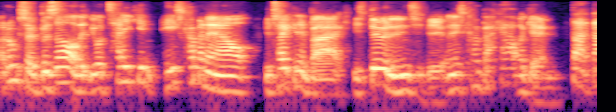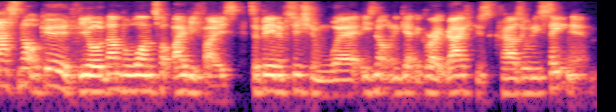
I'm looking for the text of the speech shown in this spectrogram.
and also bizarre that you're taking he's coming out, you're taking it back, he's doing an interview, and he's coming back out again. That that's not good for your number one top babyface to be in a position where he's not going to get a great reaction because the crowd's already seen him.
